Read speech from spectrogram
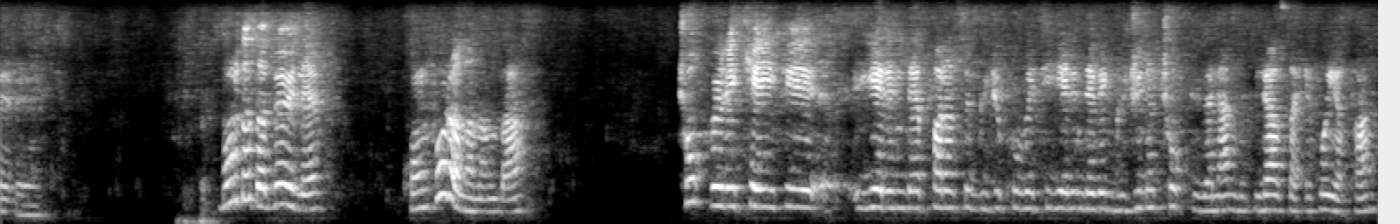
Evet. Burada da böyle konfor alanında çok böyle keyfi yerinde, parası, gücü, kuvveti yerinde ve gücüne çok güvenen ve biraz da ego yapan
